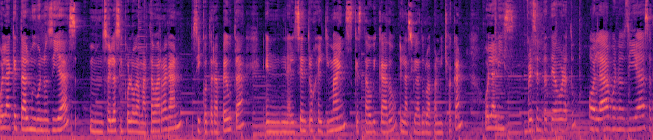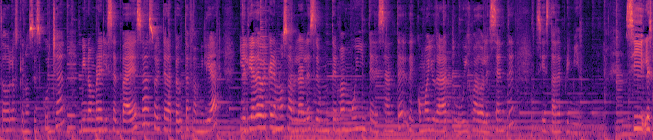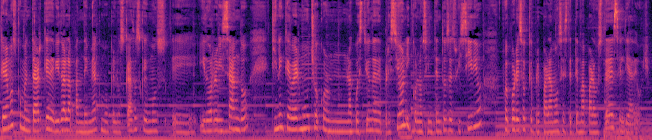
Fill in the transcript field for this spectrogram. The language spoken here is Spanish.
Hola, ¿qué tal? Muy buenos días. Mm, soy la psicóloga Marta Barragán, psicoterapeuta en el centro Healthy Minds que está ubicado en la ciudad de Uruapan, Michoacán. Hola Liz, preséntate ahora tú. Hola, buenos días a todos los que nos escuchan. Mi nombre es Lizeth Baeza, soy terapeuta familiar y el día de hoy queremos hablarles de un tema muy interesante de cómo ayudar a tu hijo adolescente si está deprimido. Sí, les queremos comentar que debido a la pandemia, como que los casos que hemos eh, ido revisando tienen que ver mucho con la cuestión de depresión y con los intentos de suicidio. Fue por eso que preparamos este tema para ustedes el día de hoy.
